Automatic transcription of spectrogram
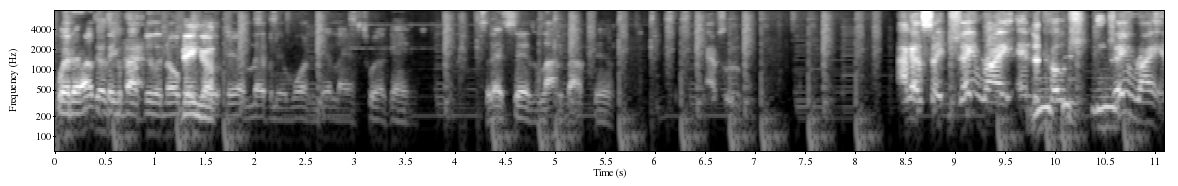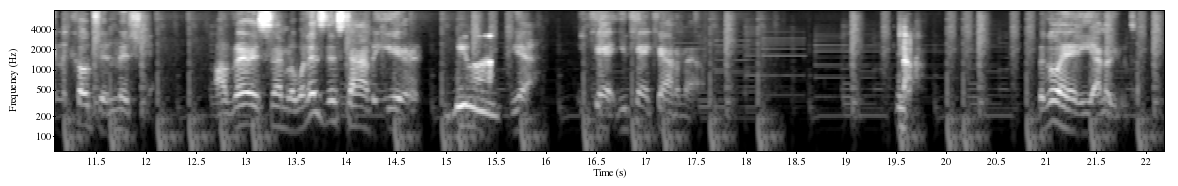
Well, the other thing about matter. Villanova, Bingo. is they're, they're 11 and one in their last 12 games, so that says a lot about them. Absolutely. I gotta say, Jay Wright and the coach, Jay Wright and the coach at Michigan are very similar. When it's this time of year, Beilein. yeah, you can't you can't count them out. Nah. But go ahead, E. I know you were talking.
